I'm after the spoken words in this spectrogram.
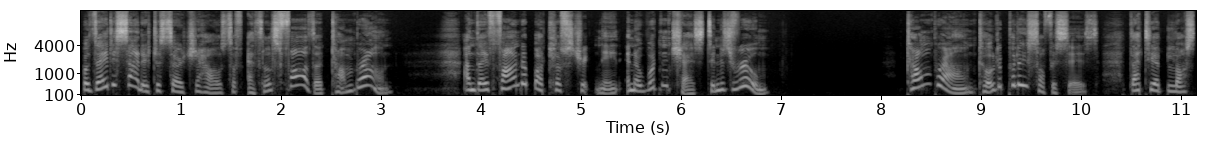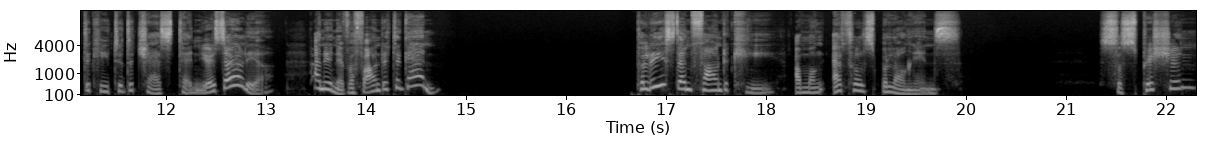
But they decided to search the house of Ethel's father, Tom Brown, and they found a bottle of strychnine in a wooden chest in his room. Tom Brown told the police officers that he had lost the key to the chest ten years earlier, and he never found it again. Police then found the key among Ethel's belongings. Suspicion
